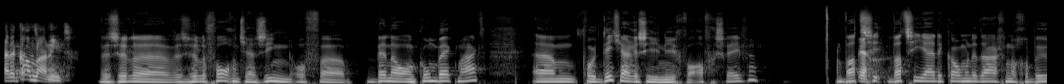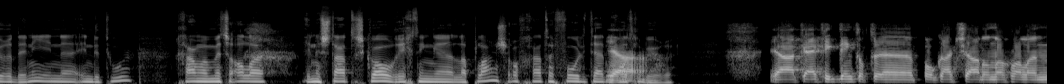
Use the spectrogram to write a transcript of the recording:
En dat kan daar niet. We zullen, we zullen volgend jaar zien of uh, Benno een comeback maakt. Um, voor dit jaar is hij in ieder geval afgeschreven. Wat, ja. zie, wat zie jij de komende dagen nog gebeuren, Danny, in, uh, in de Tour? Gaan we met z'n allen in een status quo richting uh, La Planche of gaat er voor die tijd nog ja. wat gebeuren? Ja, kijk, ik denk dat uh, Pogacar er nog wel een,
